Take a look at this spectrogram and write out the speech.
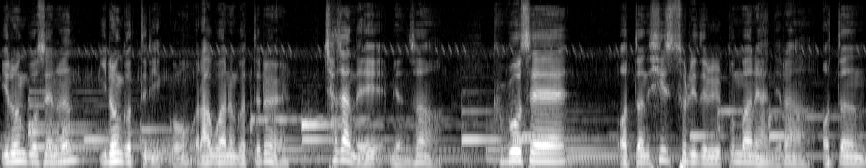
이런 곳에는 이런 것들이 있고 라고 하는 것들을 찾아내면서 그곳에 어떤 히스토리들 뿐만이 아니라 어떤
